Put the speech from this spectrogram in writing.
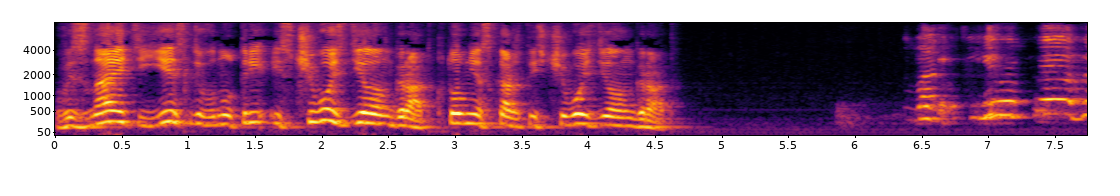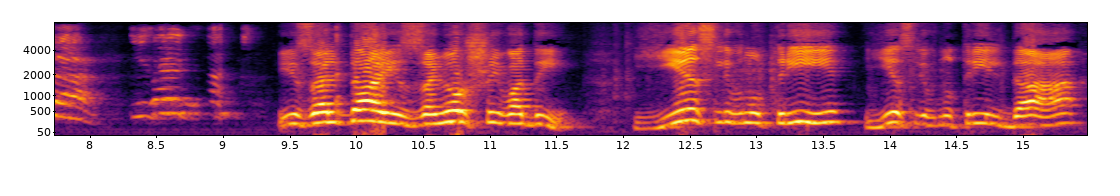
Вы знаете, если внутри... Из чего сделан град? Кто мне скажет, из чего сделан град? Изо льда, из замерзшей воды. Если внутри, если внутри льда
